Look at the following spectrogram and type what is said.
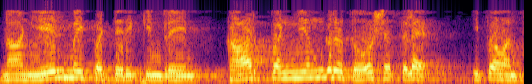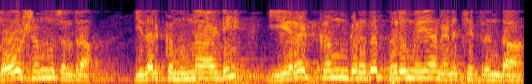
நான் ஏழ்மைப்பட்டிருக்கின்றேன் கார்பண்யம்ங்கிற தோஷத்துல இப்ப அவன் தோஷம்னு சொல்றான். இதற்கு முன்னாடி இரக்கம்ங்கிறத பெருமையா நினைச்சிட்டு இருந்தான்.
